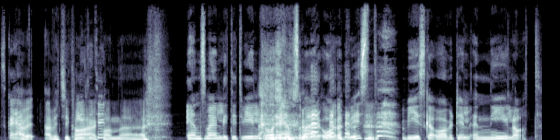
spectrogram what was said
Skal jeg, jeg? vet, jeg vet ikke hva jeg kan uh... En som er litt i tvil, og en som er overbevist. Vi skal over til en ny låt.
